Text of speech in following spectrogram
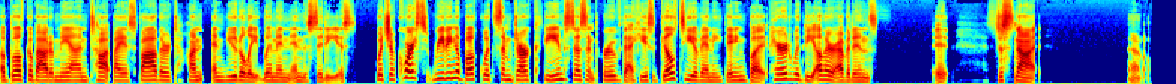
a book about a man taught by his father to hunt and mutilate women in the cities. Which, of course, reading a book with some dark themes doesn't prove that he's guilty of anything, but paired with the other evidence, it just not, I don't know.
